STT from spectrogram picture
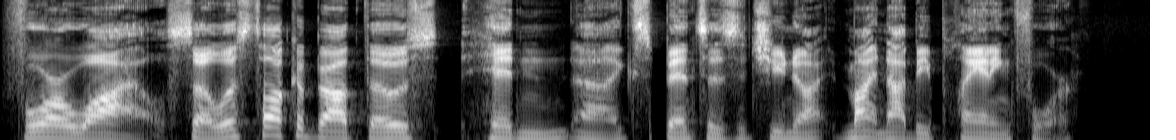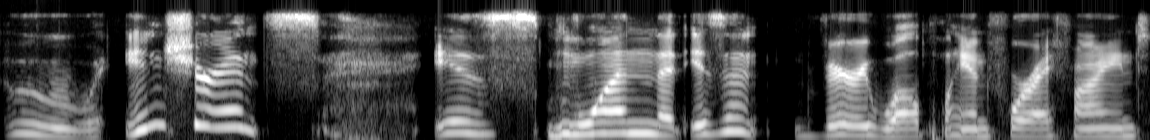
for a while. So let's talk about those hidden uh, expenses that you not, might not be planning for. Ooh, insurance is one that isn't very well planned for, I find,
